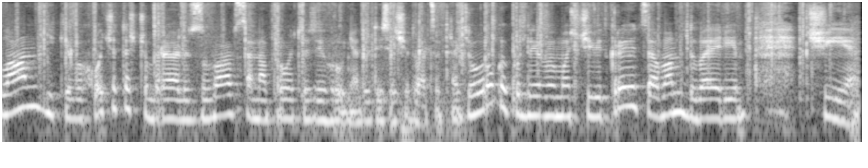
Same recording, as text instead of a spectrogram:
план, який ви хочете, щоб реалізувався на протязі грудня 2023 року. І подивимось, чи відкриються вам двері, чи е,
